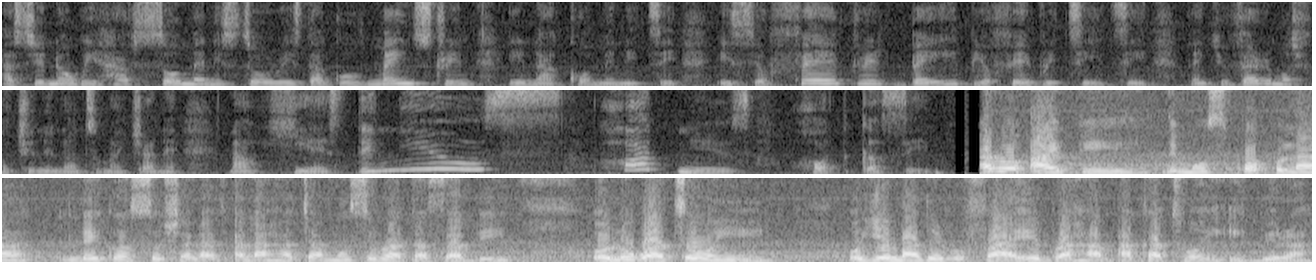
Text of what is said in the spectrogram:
As you know, we have so many stories that go mainstream in our community. It's your favorite babe, your favorite TT. Thank you very much for tuning on to my channel. Now, here's the news. Hot news, hot gossip. RIP, the most popular Lagos socialite Alhaja Monsurat Asabi, Oluwatoyin Oyemade Rufai Abraham Akatoyin Igbira.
